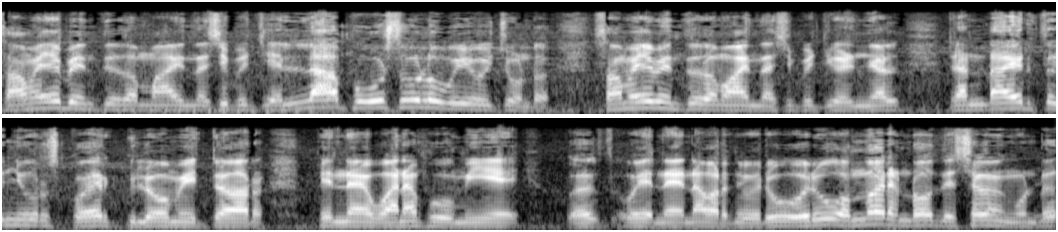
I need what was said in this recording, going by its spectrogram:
സമയബന്ധിതമായി നശിപ്പിച്ച് എല്ലാ ഫോഴ്സുകളും ഉപയോഗിച്ചുകൊണ്ട് സമയബന്ധിതമായി നശിപ്പിച്ചു കഴിഞ്ഞാൽ രണ്ടായിരത്തഞ്ഞൂറ് സ്ക്വയർ കിലോമീറ്റർ പിന്നെ വനഭൂമിയെ പിന്നെ എന്നാ പറഞ്ഞു ഒരു ഒരു ഒന്നോ രണ്ടോ ദശകം കൊണ്ട്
